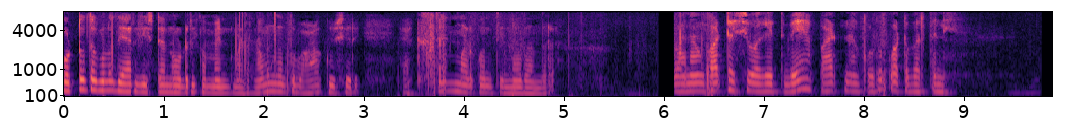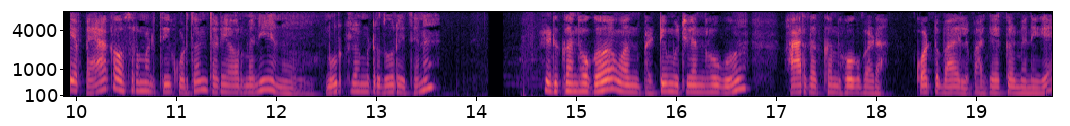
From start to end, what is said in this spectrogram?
ಕೊಟ್ಟು ತಗೊಳ್ಳೋದು ಯಾರಿಗೆ ಇಷ್ಟ? ನೋಡ್ರಿ ಕಮೆಂಟ್ ಮಾಡಿ ನಮಗಂತೂ ಭಾಳ ಖುಷಿ ರೀ. ಎಕ್ಸ್ಟೆಂಡ್ ಮಾಡ್ಕೊಂಡು ತಿನ್ನೋದಂದ್ರೆ ಅಂದ್ರೆ. ಹೊಟ್ಟೆ ಶಿವಾಗೈತಿ ಪಾಟ್ನ ಕೊಡು ಕೊಟ್ಟು ಬರ್ತೀನಿ. ಯಾಕೆ ಅವಸರ ಮಾಡ್ತೀವಿ ಕೊಡ್ತಾನೆ ತಡಿ. ಅವ್ರ ಮನೆ ಏನು ನೂರು ಕಿಲೋಮೀಟ್ರ್ ದೂರ ಐತೇನ? ಹಿಡ್ಕೊಂಡು ಹೋಗು ಒಂದು ಪಟ್ಟಿ ಮುಚ್ಕೊಂಡು ಹೋಗು. ಹಾರ್ಗೆ ಹಾಕ್ಕೊಂಡು ಹೋಗಬೇಡ. ಕೊಟ್ಟು ಬಾ ಇಲ್ಲಿ ಭಾಗ್ಯಕ್ಕನ ಮನೆಗೆ.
